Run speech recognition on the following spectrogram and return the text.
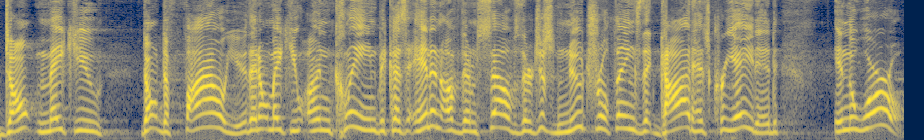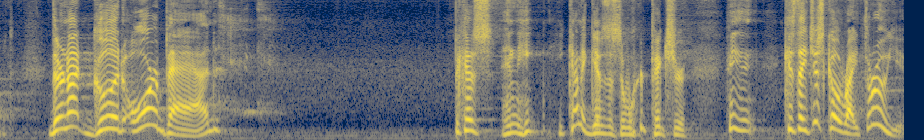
don't make you, don't defile you, they don't make you unclean because in and of themselves, they're just neutral things that God has created in the world. They're not good or bad because, and he, he kind of gives us a word picture, because they just go right through you,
